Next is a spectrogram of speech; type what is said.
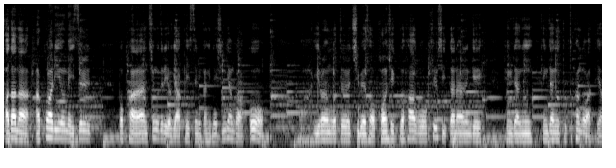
바다나 아쿠아리움에 있을 법한 친구들이 여기 앞에 있으니까 굉장히 신기한 것 같고 와, 이런 것들 집에서 번식도 하고 키울 수 있다는 게 굉장히 굉장히 독특한 것 같아요.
